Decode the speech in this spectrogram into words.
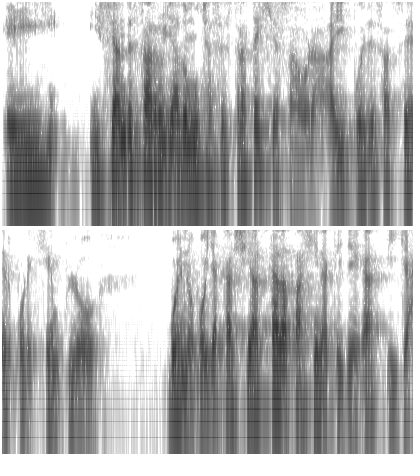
Y, se han desarrollado muchas estrategias ahora. Ahí puedes hacer, por ejemplo, bueno, voy a cachear cada página que llega y ya.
